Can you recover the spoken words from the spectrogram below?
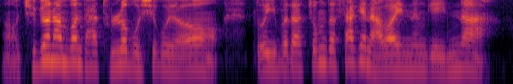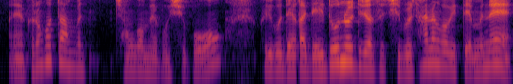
어, 주변 한번 다 둘러보시고요. 또 이보다 좀 더 싸게 나와 있는 게 있나 예, 그런 것도 한번 점검해 보시고 그리고 내가 내 돈을 들여서 집을 사는 거기 때문에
